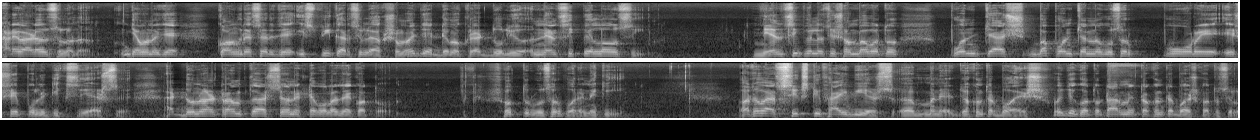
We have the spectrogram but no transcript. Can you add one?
ধারে বাড়েও ছিল না। যেমন ওই যে কংগ্রেসের যে স্পিকার ছিল এক সময়, যে ডেমোক্র্যাট দলীয়, ন্যান্সি পেলোসি। ন্যান্সি পেলোসি সম্ভবত পঞ্চাশ বা পঞ্চান্ন বছর পরে এসে পলিটিক্সে আসছে। আর ডোনাল্ড ট্রাম্প তো আসছে অনেকটা বলা যায় কত? সত্তর বছর পরে নাকি? অথবা সিক্সটি ফাইভ ইয়ার্স মানে যখন তার বয়স, ওই যে গত টার্মে তখন তার বয়স কত ছিল?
